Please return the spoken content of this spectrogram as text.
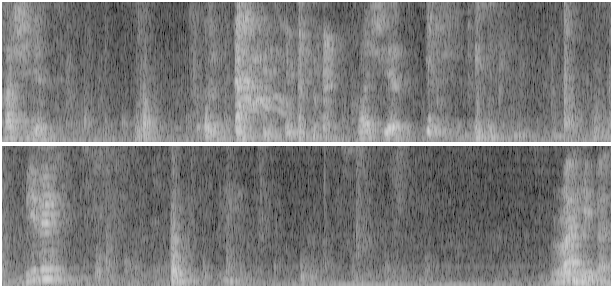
Haşiyet. Haşiyet. Biri rahibe.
